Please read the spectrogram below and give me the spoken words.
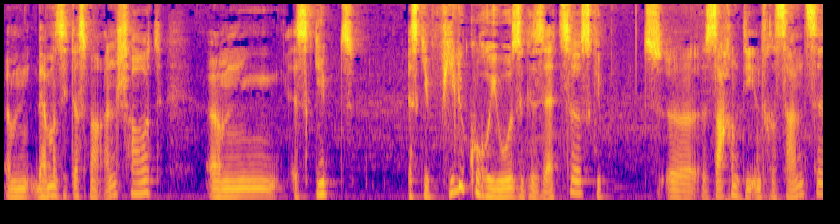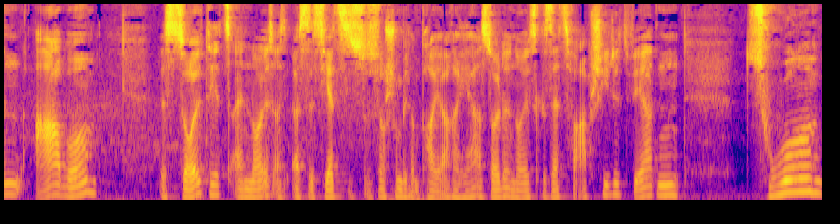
ähm, wenn man sich das mal anschaut, ähm, es gibt es gibt viele kuriose Gesetze, es gibt äh, Sachen, die interessant sind, aber es sollte jetzt ein neues, also es ist jetzt, es ist auch schon wieder ein paar Jahre her, es sollte ein neues Gesetz verabschiedet werden zur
